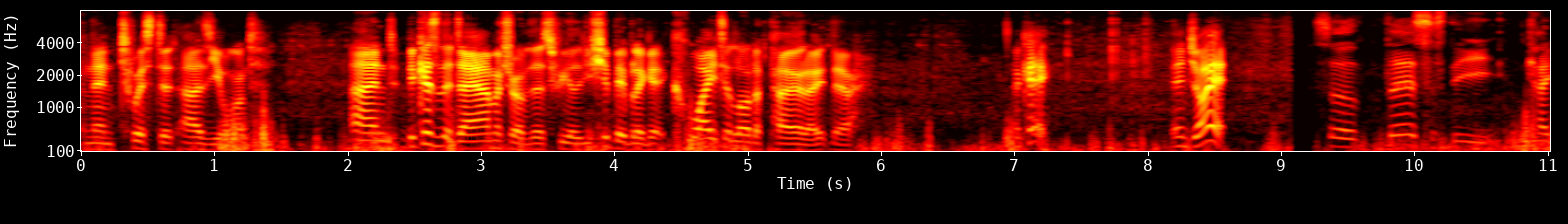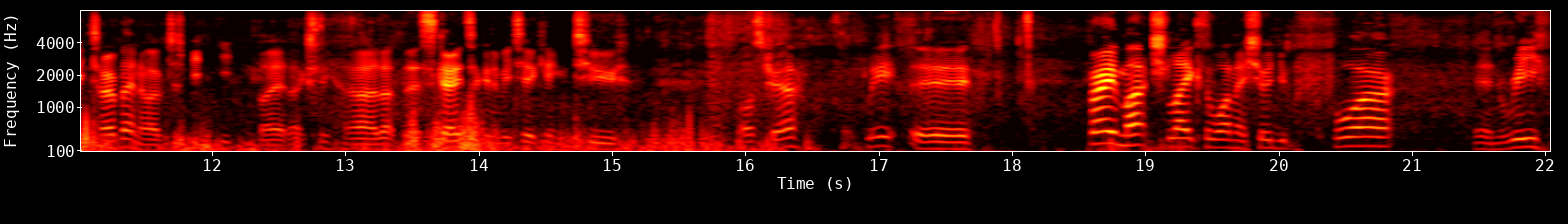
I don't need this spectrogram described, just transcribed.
and then twist it as you want. And because of the diameter of this wheel, you should be able to get quite a lot of power out there. Okay, enjoy it. So this is the kite turbine, oh, I've just been eaten by it actually, uh, that the scouts are going to be taking to Austria, hopefully. Uh, very much like the one I showed you before in Reef,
